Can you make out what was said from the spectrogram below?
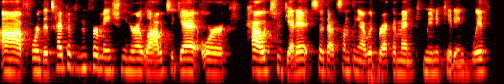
uh, for the type of information you're allowed to get or how to get it. So that's something I would recommend communicating with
